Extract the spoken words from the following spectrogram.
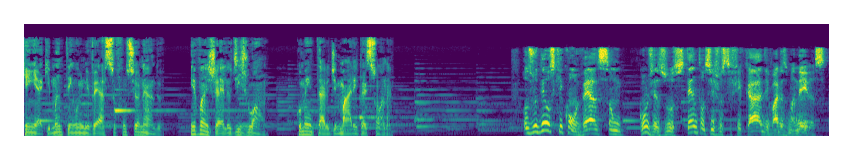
Quem é que mantém o universo funcionando? Evangelho de João. Comentário de Mari Persona. Os judeus que conversam com Jesus tentam se justificar de várias maneiras.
